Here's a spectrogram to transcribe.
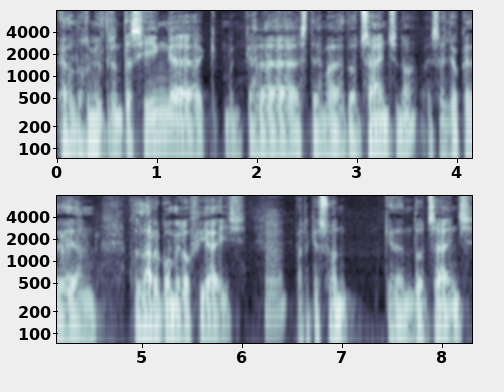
El 2035 eh, encara estem a 12 anys, no? És allò que deien largo me lo fiáis, Mm. perquè són, queden 12 anys,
